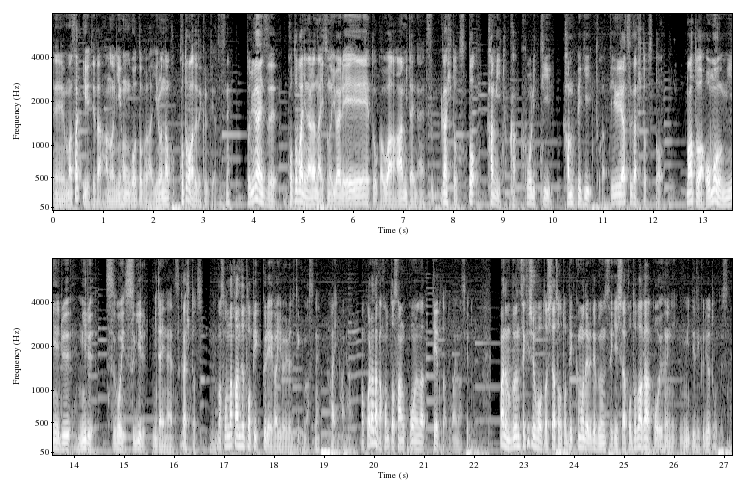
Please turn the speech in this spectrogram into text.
えーまあ、さっき言ってたあの日本語とかがいろんな言葉が出てくるってやつですね。とりあえず言葉にならない、そのいわゆるえーとかわーみたいなやつが一つと、神とかクオリティ、完璧とかっていうやつが一つと、まあ、あとは思う、見える、見る、すごい、すぎるみたいなやつが一つ。まあ、そんな感じのトピック例がいろいろ出てきますね。はいはいはい。まあ、これはなんか本当参考な程度だと思いますけど。まあでも分析手法としてはそのトピックモデルで分析した言葉がこういう風に出てくるよってことですね。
